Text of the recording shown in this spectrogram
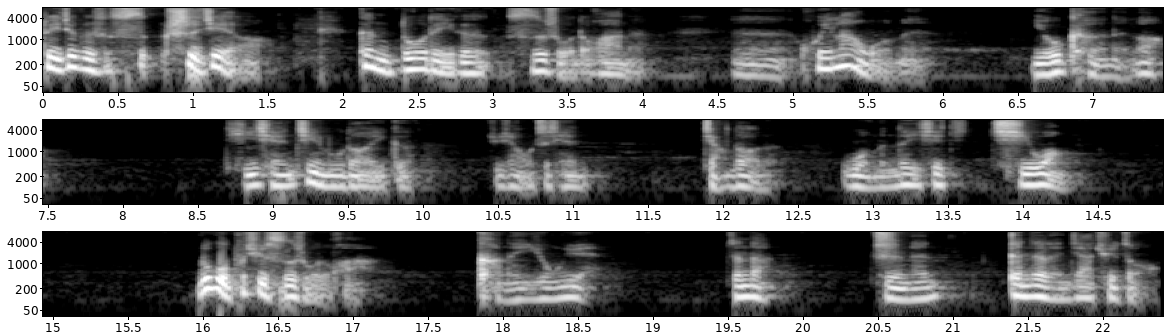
对这个世世界啊，更多的一个思索的话呢，嗯，会让我们有可能啊，提前进入到一个。就像我之前讲到的，我们的一些期望，如果不去思索的话，可能永远真的只能跟着人家去走。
